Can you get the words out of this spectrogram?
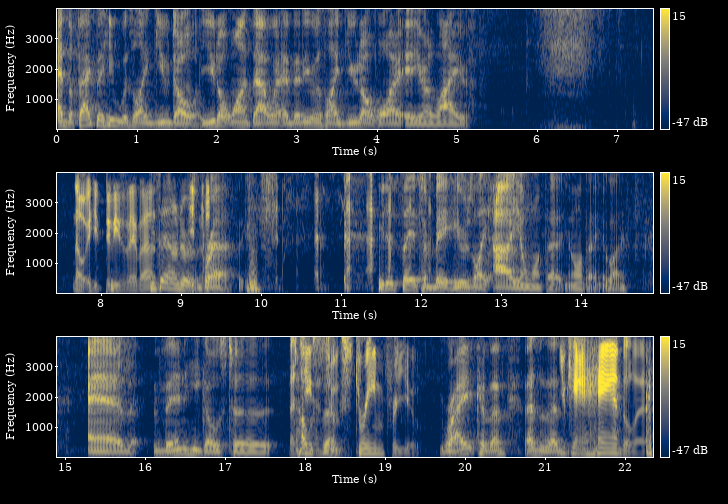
And the fact that he was like, "You don't, you don't want that one," and then he was like, "You don't want it in your life." No, he, did he say that? He said it under his breath. he didn't say it to me. He was like, "Ah, you don't want that. You don't want that in your life." And then he goes to that cheese is too extreme for you. right? Because that's that's that's You can't handle it.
